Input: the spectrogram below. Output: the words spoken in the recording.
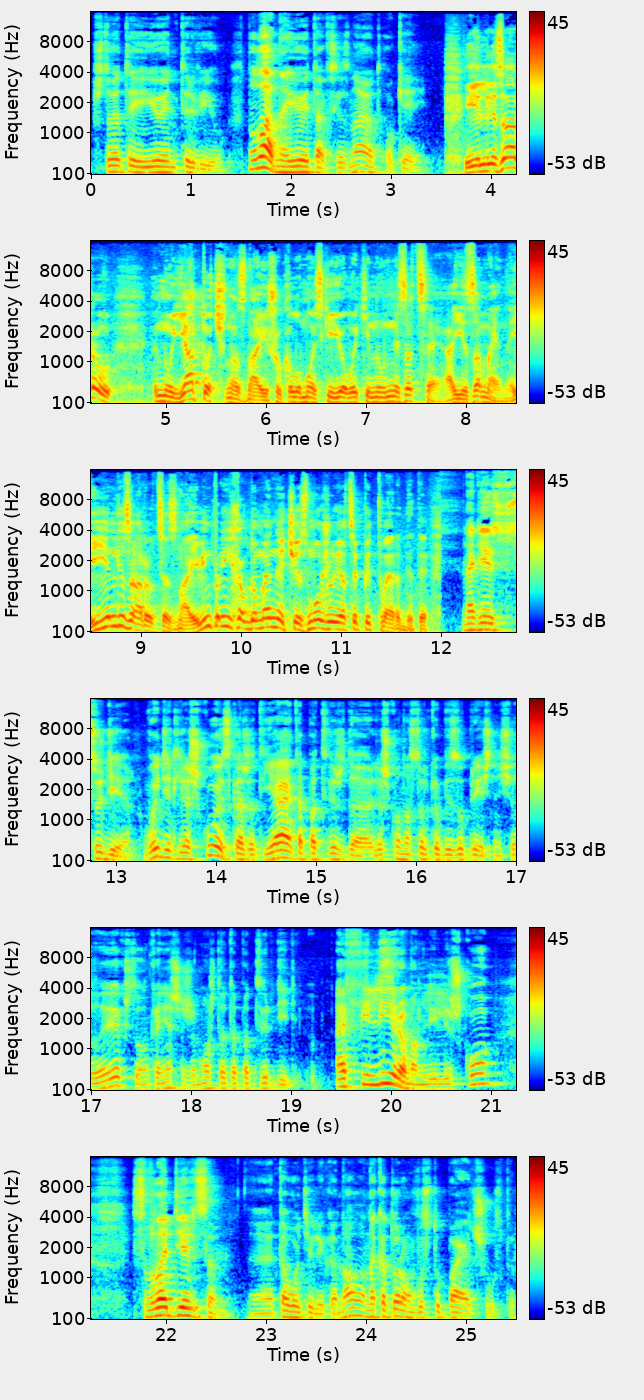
что это ее интервью. Ну ладно, ее и так все знают, окей. І Єлізаров, ну я точно знаю, що Коломойський його викинув не за це, а і за мене. І Єлізаров це знає. Він приїхав до мене, чи зможу я це підтвердити. Надеюсь, в суде выйдет Ляшко и скажет, я это подтверждаю. Ляшко настолько безупречный человек, что он, конечно же, может это подтвердить. Аффилирован ли Ляшко с владельцем э, того телеканала, на котором выступает Шустер?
